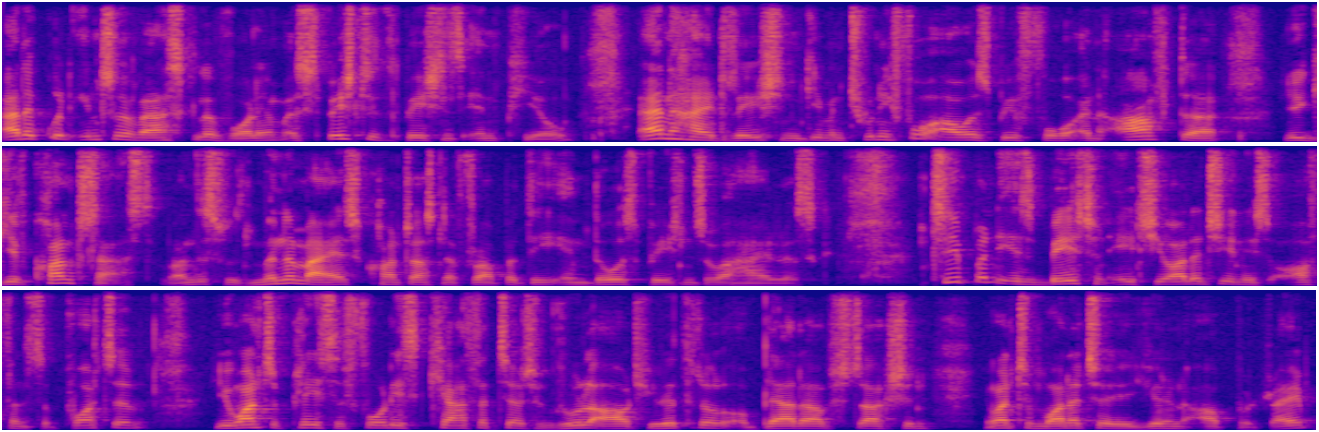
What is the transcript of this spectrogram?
adequate intravascular volume, especially the patient's NPO, and hydration given 24 hours before and after you give contrast. And this will minimize contrast nephropathy in those patients who are high risk. Treatment is based on etiology and is often supportive. You want to place a Foley's catheter to rule out urethral or bladder obstruction. You want to monitor your urine output, right?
